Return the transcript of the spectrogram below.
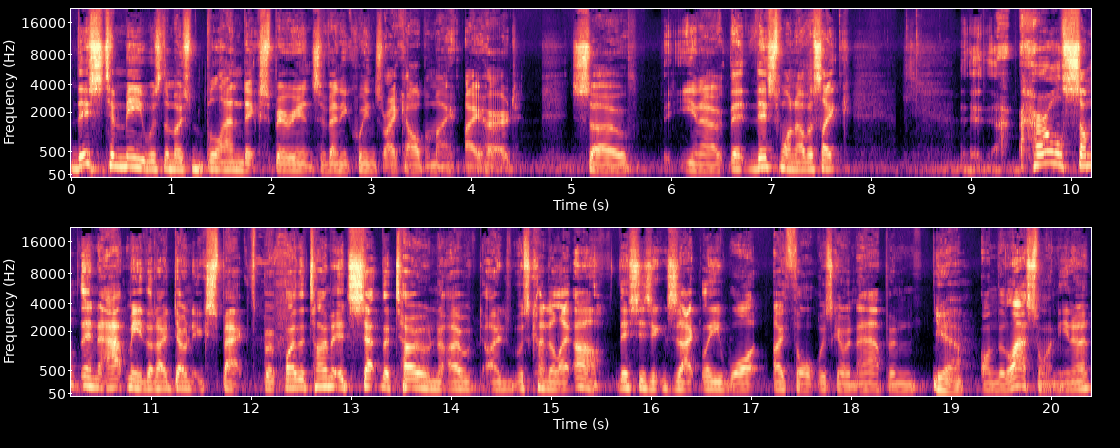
this to me was the most bland experience of any Queensryche album I, I heard. So, you know, th- this one I was like hurl something at me that I don't expect, but by the time it had set the tone, I I was kind of like, oh, this is exactly what I thought was going to happen Yeah. on the last one, you know?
